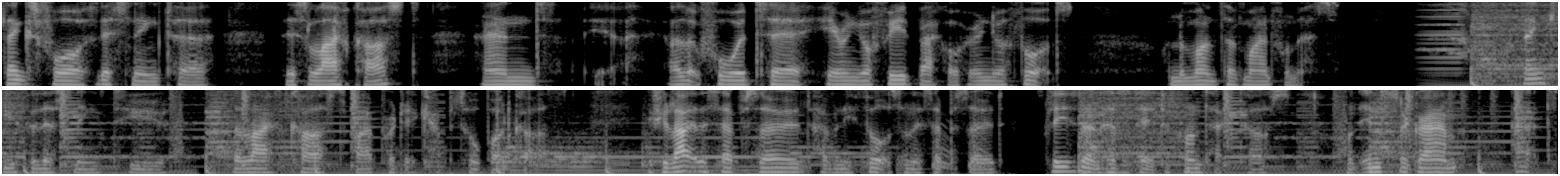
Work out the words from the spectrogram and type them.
thanks for listening to this Lifecast, and yeah, I look forward to hearing your feedback or hearing your thoughts on the month of mindfulness. Thank you for listening to the Lifecast by Project Capital podcast. If you like this episode, have any thoughts on this episode, please don't hesitate to contact us on Instagram at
